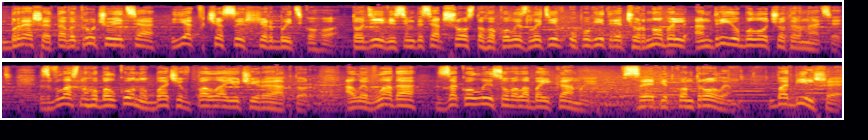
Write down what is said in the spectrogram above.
бреше та викручується, як в часи Щербицького. Тоді, 86-го, коли злетів у повітря Чорнобиль, Андрію було 14. З власного балкону бачив палаючий реактор, але влада заколисувала байками. Все під контролем. Ба більше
